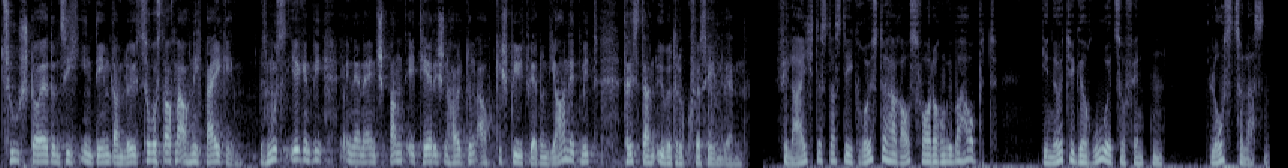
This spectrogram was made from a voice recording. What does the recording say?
zusteuert und sich in dem dann löst. Sowas darf man auch nicht beigeben. Es muss irgendwie in einer entspannt ätherischen Haltung auch gespielt werden und ja nicht mit Tristan-Überdruck versehen werden. Vielleicht ist das die größte Herausforderung überhaupt, die nötige Ruhe zu finden, loszulassen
